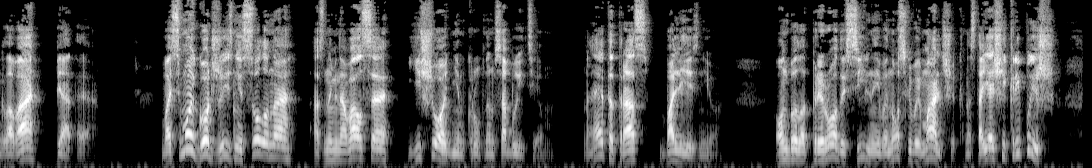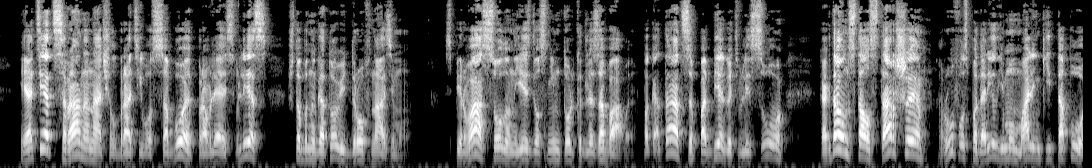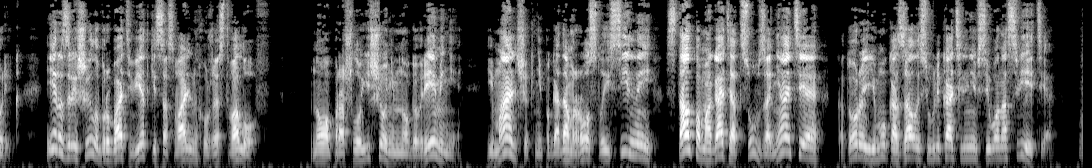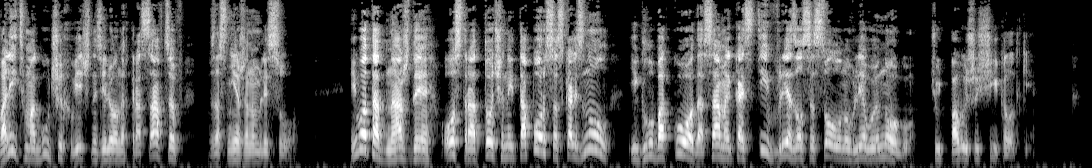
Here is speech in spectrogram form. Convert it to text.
Глава пятая. Восьмой год жизни Солона ознаменовался еще одним крупным событием. На этот раз болезнью. Он был от природы сильный и выносливый мальчик, настоящий крепыш. И отец рано начал брать его с собой, отправляясь в лес, чтобы наготовить дров на зиму. Сперва Солон ездил с ним только для забавы. Покататься, побегать в лесу. Когда он стал старше, Руфус подарил ему маленький топорик и разрешил обрубать ветки со сваленных уже стволов. Но прошло еще немного времени, и мальчик, не по годам рослый и сильный, стал помогать отцу в занятия, которое ему казалось увлекательнее всего на свете — валить могучих вечно зеленых красавцев в заснеженном лесу. И вот однажды остро отточенный топор соскользнул и глубоко до самой кости врезался Солону в левую ногу, чуть повыше щиколотки.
